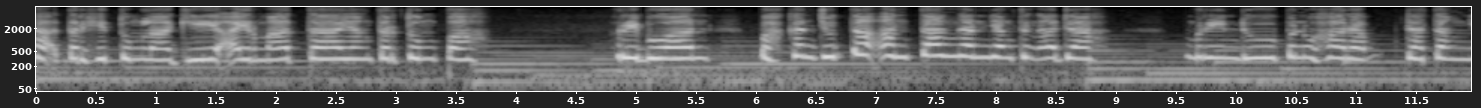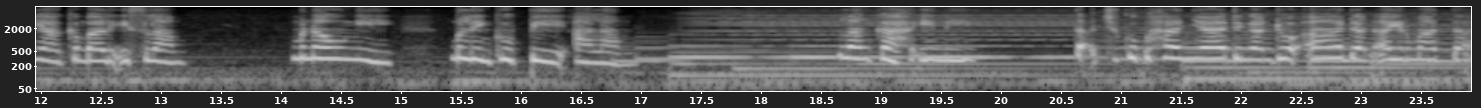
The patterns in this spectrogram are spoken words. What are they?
Tak terhitung lagi air mata yang tertumpah, ribuan bahkan jutaan tangan yang tengadah merindu penuh harap datangnya kembali Islam, menaungi, melingkupi alam. Langkah ini tak cukup hanya dengan doa dan air mata,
